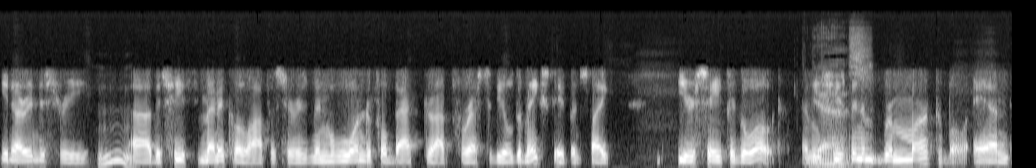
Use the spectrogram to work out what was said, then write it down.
in our industry, mm. uh, the chief medical officer has been a wonderful backdrop for us to be able to make statements like, "You're safe to go out." I mean, yes. she's been remarkable and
